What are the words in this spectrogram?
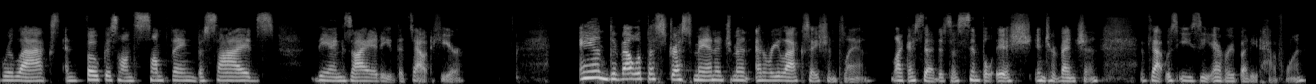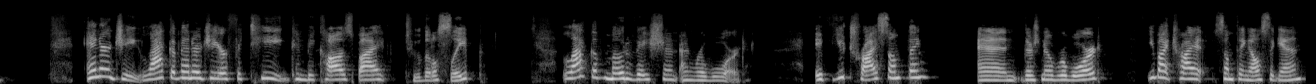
relax and focus on something besides the anxiety that's out here and develop a stress management and relaxation plan. Like i said it's a simple-ish intervention. If that was easy everybody'd have one. Energy lack of energy or fatigue can be caused by too little sleep lack of motivation and reward. If you try something and there's no reward you might try something else again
